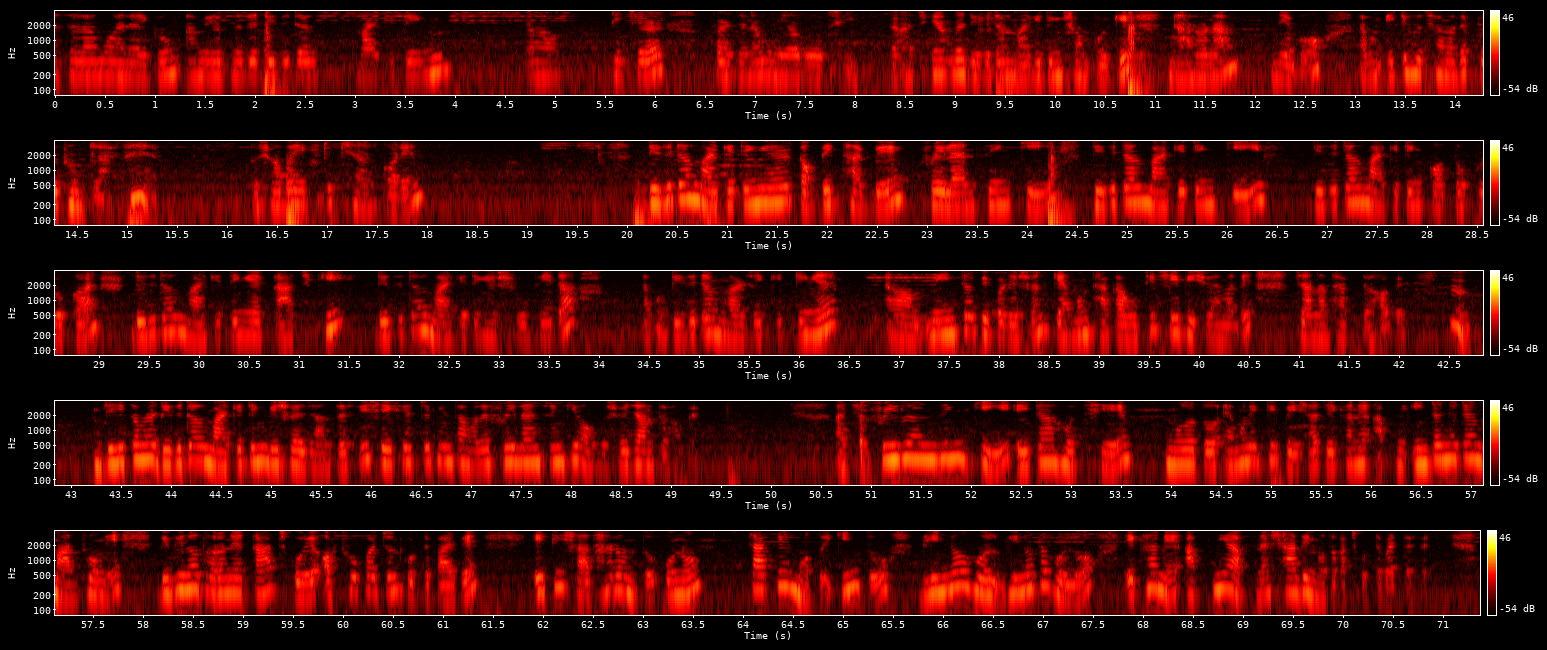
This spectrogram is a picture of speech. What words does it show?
আসসালামু আলাইকুম। আমি আপনাদের digital marketing teacher Farzana Munia বলছি। তো আজকে আমরা ডিজিটাল মার্কেটিং সম্পর্কে ধারণা নেব এবং এটি হচ্ছে আমাদের প্রথম ক্লাস, হ্যাঁ? তো সবাই একটু খেয়াল করেন। ডিজিটাল মার্কেটিং এর টপিক থাকবে ফ্রিল্যান্সিং কি, ডিজিটাল মার্কেটিং কি, ডিজিটাল মার্কেটিং কত প্রকার, ডিজিটাল মার্কেটিং এর কাজ কি, ডিজিটাল মার্কেটিং এর সুবিধা এবং ডিজিটাল মার্কেটিং এর মেন্টাল প্রিপারেশন কেমন থাকা উচিত সেই বিষয়ে আমাদের জানা থাকতে হবে। হুম? যেহেতু আমরা ডিজিটাল মার্কেটিং বিষয়ে জানতেছি সেই ক্ষেত্রে কিন্তু আমাদের ফ্রিল্যান্সিং কি অবশ্যই জানতে হবে। আচ্ছা ফ্রিল্যান্সিং কি? এটা হচ্ছে মূলত এমন একটি পেশা যেখানে আপনি ইন্টারনেটের মাধ্যমে বিভিন্ন ধরনের কাজ করে অর্থ উপার্জন করতে পারবেন। এটি সাধারণত কোনো চাকরির মতোই, কিন্তু ভিন্ন হল, ভিন্নতা হলো এখানে আপনি আপনার স্বাধীন মতো কাজ করতে পারতেছেন।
